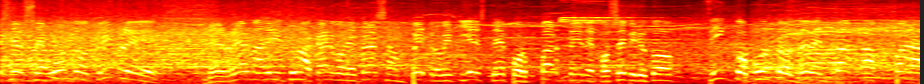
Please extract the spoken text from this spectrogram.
Es el segundo triple del Real Madrid. Uno a cargo de Drasan Petrovic y este por parte de José Viriukov. Cinco puntos de ventaja para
